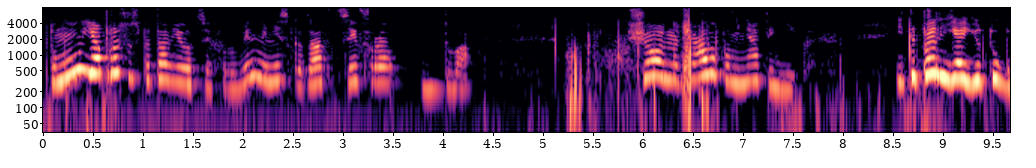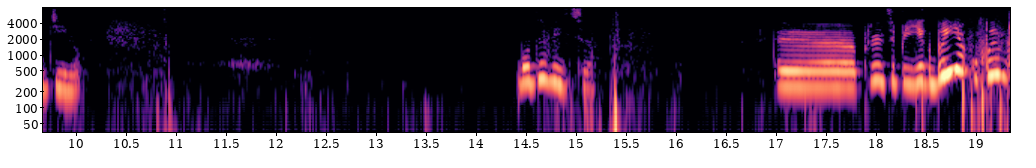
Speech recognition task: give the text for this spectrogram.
Тому я просто спитав його цифру. Він мені сказав цифра 2. Що означало поміняти нік. І тепер я YouTube Діно. Бо дивіться. Е, в принципі, якби я купив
